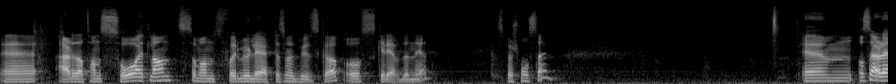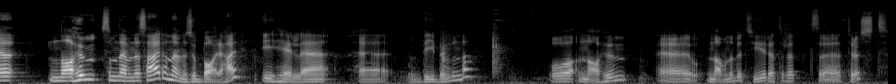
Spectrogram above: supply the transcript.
Eh, er det at han så et eller annet som han formulerte som et budskap, og skrev det ned? Spørsmålstegn. Um, og så er det Nahum som nevnes her. Han nevnes jo bare her i hele eh, Bibelen. da. Og Nahum, eh, navnet betyr rett og slett eh, trøst.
